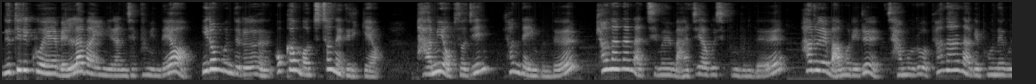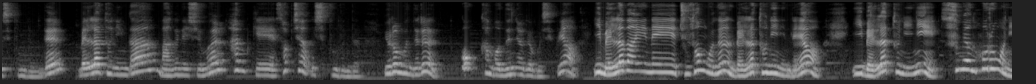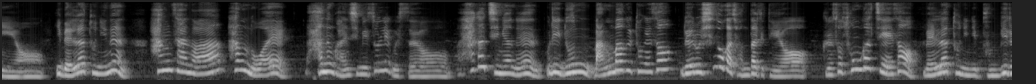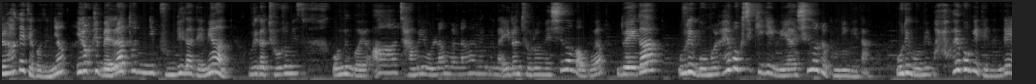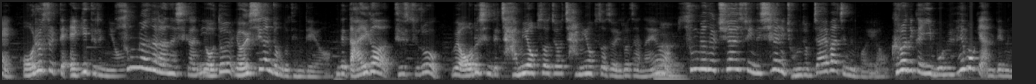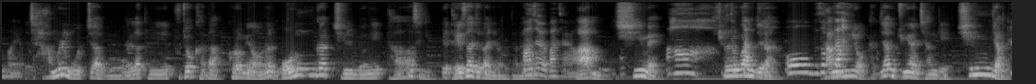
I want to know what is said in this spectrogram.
뉴트리코의 멜라바인이라는 제품인데요. 이런 분들은 꼭 한번 추천해 드릴게요. 밤이 없어진 현대인 분들, 편안한 아침을 맞이하고 싶은 분들, 하루의 마무리를 잠으로 편안하게 보내고 싶은 분들, 멜라토닌과 마그네슘을 함께 섭취하고 싶은 분들, 이런 분들은 꼭 한번 눈여겨보시고요. 이 멜라바인의 주성분은 멜라토닌인데요. 이 멜라토닌이 수면 호르몬이에요. 이 멜라토닌은 항산화, 항노화에 많은 관심이 쏠리고 있어요. 해가 지면은 우리 눈 망막을 통해서 뇌로 신호가 전달이 돼요. 그래서 송가체에서 멜라토닌이 분비를 하게 되거든요. 이렇게 멜라토닌이 분비가 되면 우리가 졸음이 싹 오는 거예요. 아, 잠이 올랑말랑 하는구나. 이런 졸음의 신호가 오고요. 뇌가 우리 몸을 회복시키기 위한 신호를 보냅니다. 우리 몸이 막 회복이 되는데 어렸을 때 아기들은요 숙면을 하는 시간이 8, 10시간 정도 된대요. 근데 나이가 들수록 왜 어르신들 잠이 없어져 잠이 없어져 이러잖아요. 네. 숙면을 취할 수 있는 시간이 점점 짧아지는 거예요. 그러니까 이 몸이 회복이 안 되는 거예요. 잠을 못 자고 멜라토닌이 부족하다 그러면은 온갖 질병이 다 생깁니다. 이게 대사 질환이라고 하잖아요. 맞아요 맞아요. 암, 치매, 아 혈관 질환, 오 무섭다. 당뇨, 가장 중요한 장기, 심장,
